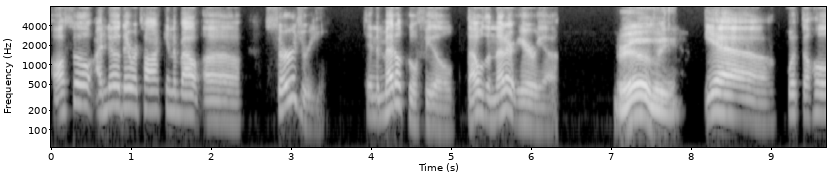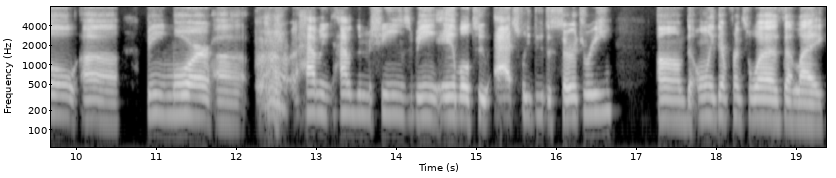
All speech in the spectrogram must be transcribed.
also i know they were talking about uh surgery in the medical field. That was another area. Really? Yeah with the whole uh being more uh having having the machines being able to actually do the surgery. Um, the only difference was that like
